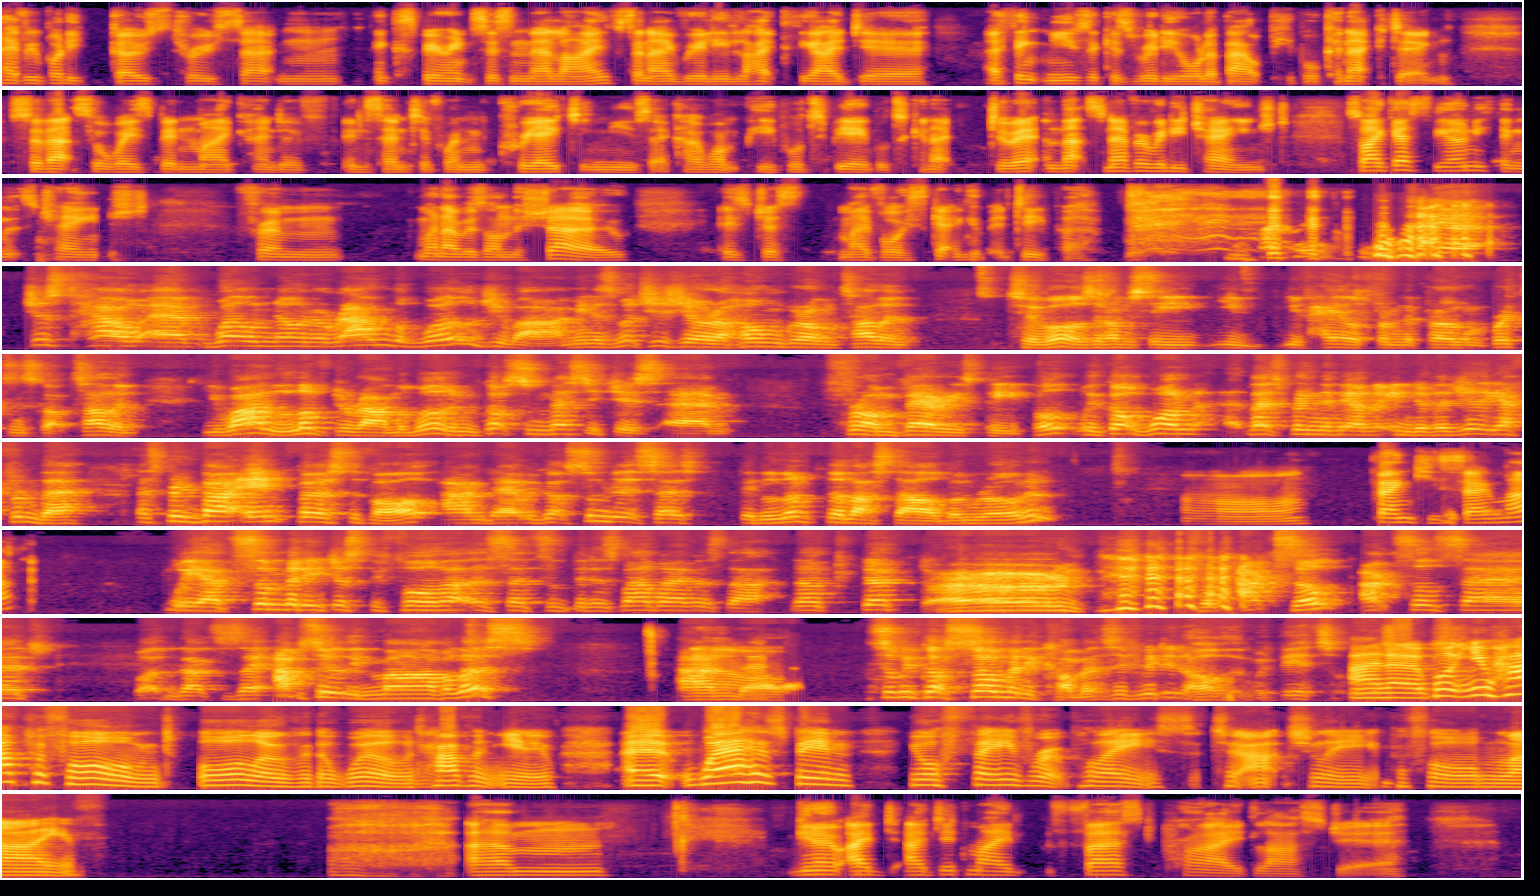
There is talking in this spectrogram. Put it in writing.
everybody goes through certain experiences in their lives, and I really like the idea I think music is really all about people connecting. So that's always been my kind of incentive when creating music. I want people to be able to connect to it, and that's never really changed. So I guess the only thing that's changed from when I was on the show is just my voice getting a bit deeper. think, yeah, just how uh, well known around the world you are. I mean, as much as you're a homegrown talent to us, and obviously you've, you've hailed from the program Britain's Got Talent, you are loved around the world. And we've got some messages um, from various people. We've got one. Let's bring them on individually. Yeah, from there. Let's bring that in first of all, and uh, we've got somebody that says they loved the last album, Ronan. Oh, thank you so much. We had somebody just before that that said something as well. Where was that? No, no, no. From Axel. Axel said, "What did Axel say? Absolutely marvelous." And uh, Oh. So we've got so many comments. If we did all of them, we'd be at I know, but you have performed all over the world, Mm. haven't you? Uh, where has been your favourite place to actually perform live? um, you know, I I did my first Pride last year,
